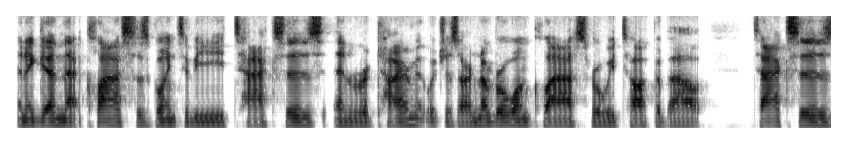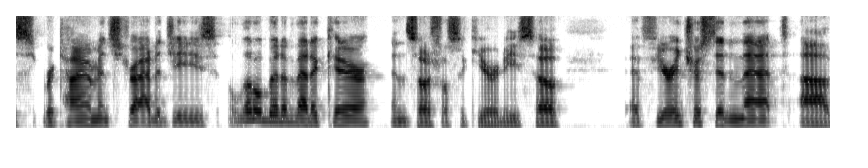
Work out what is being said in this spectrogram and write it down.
And again, that class is going to be taxes and retirement, which is our number one class where we talk about taxes, retirement strategies, a little bit of Medicare and Social Security. So if you're interested in that, uh,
